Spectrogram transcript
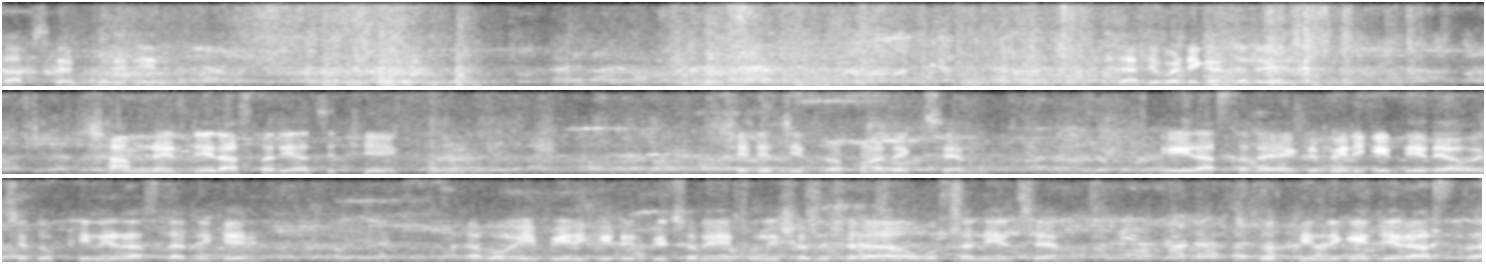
সাবস্ক্রাইব করে দিন। জাতীয় পার্টি কার্যালয়ের সামনের যে রাস্তাটি আছে ঠিক, সেটির চিত্র আপনারা দেখছেন। এই রাস্তাটায় একটি ব্যারিকেড দিয়ে দেওয়া হয়েছে দক্ষিণের রাস্তার দিকে। এবং এই ব্যারিকেডের পিছনে পুলিশ সদস্যরা অবস্থান নিয়েছেন। দক্ষিণ দিকে যে রাস্তা,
